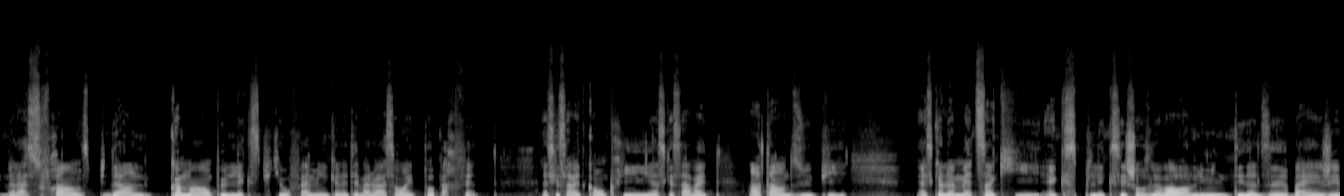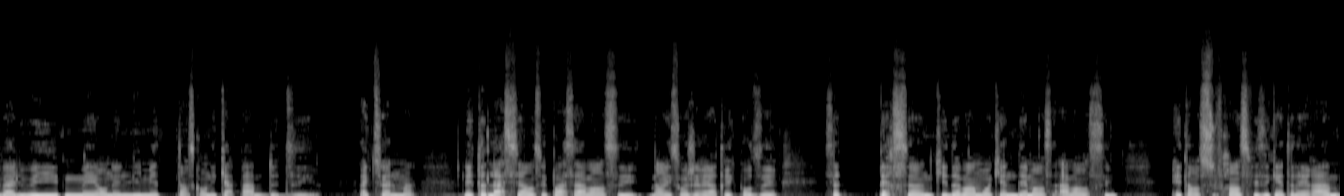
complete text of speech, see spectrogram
de la souffrance, puis dans comment on peut l'expliquer aux familles que notre évaluation n'est pas parfaite. Est-ce que ça va être compris? Est-ce que ça va être entendu? Puis est-ce que le médecin qui explique ces choses-là va avoir l'humilité de dire ben j'ai évalué, mais on a une limite dans ce qu'on est capable de dire actuellement? L'état de la science n'est pas assez avancé dans les soins gériatriques pour dire cette personne qui est devant moi, qui a une démence avancée, est en souffrance physique intolérable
